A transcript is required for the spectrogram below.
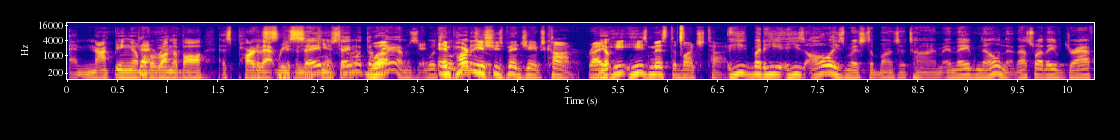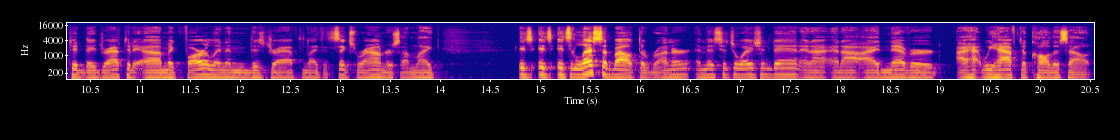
and not being able That- to run the ball as part of It's that the reason same, they can't same do with it. the Well, Rams. which and we'll part of the to. issue has been James Conner, right? Yep. He, he's missed a bunch of time. He, but he he's always missed a bunch of time, and they've known that. That's why they've drafted. They drafted uh, McFarland in this draft in like the sixth round or something. Like, it's it's it's less about the runner in this situation, Dan. And I and I, I never I ha- we have to call this out.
